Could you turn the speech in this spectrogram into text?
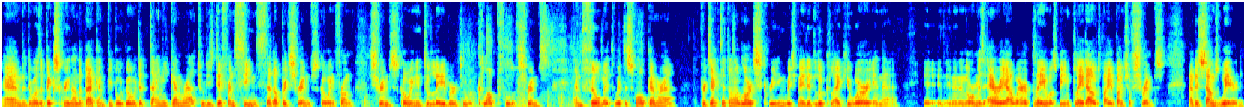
And there was a big screen on the back, and people would go with a tiny camera through these different scenes set up with shrimps, going from shrimps going into labor to a club full of shrimps, and film it with the small camera, projected on a large screen, which made it look like you were in a in, in an enormous area where a play was being played out by a bunch of shrimps. Now, this sounds weird,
